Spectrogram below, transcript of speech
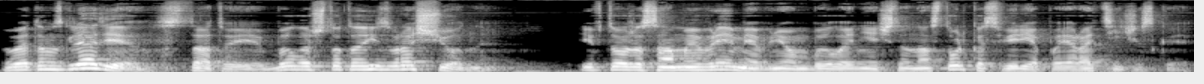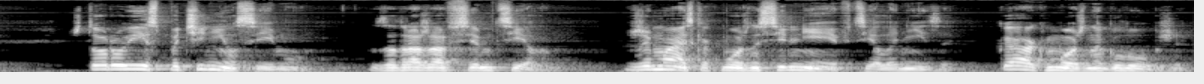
В этом взгляде статуи было что-то извращенное, и в то же самое время в нем было нечто настолько свирепое и эротическое, что Руис подчинился ему, задрожав всем телом, вжимаясь как можно сильнее в тело Низы, как можно глубже.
